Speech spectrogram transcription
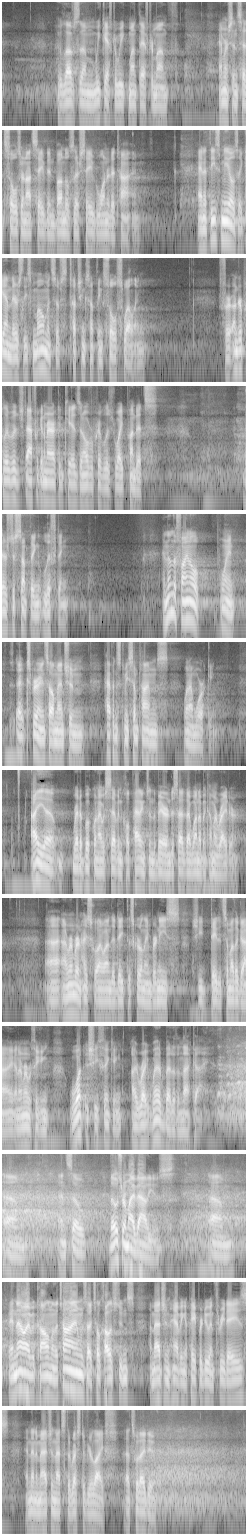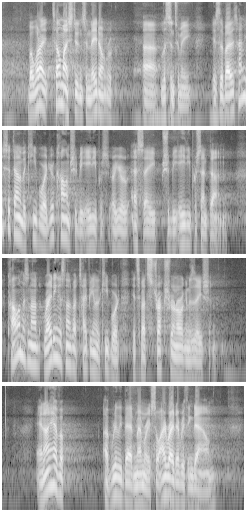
who loves them week after week, month after month. Emerson said, Souls are not saved in bundles, they're saved one at a time. And at these meals, again, there's these moments of touching something soul swelling. For underprivileged African American kids and overprivileged white pundits, there's just something lifting. And then the final point, experience I'll mention, happens to me sometimes when I'm working. I uh, read a book when I was seven called Paddington the Bear and decided I wanted to become a writer. Uh, I remember in high school I wanted to date this girl named Bernice. She dated some other guy, and I remember thinking, what is she thinking? I write web better than that guy. um, and so those were my values. Um, and now I have a column in the Times. I tell college students, imagine having a paper due in three days, and then imagine that's the rest of your life. That's what I do. But what I tell my students, and they don't uh, listen to me, is that by the time you sit down at the keyboard, your column should be 80%, or your essay should be 80% done. Column is not, writing is not about typing into the keyboard, it's about structure and organization. And I have a, a really bad memory, so I write everything down.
